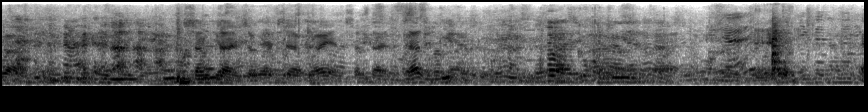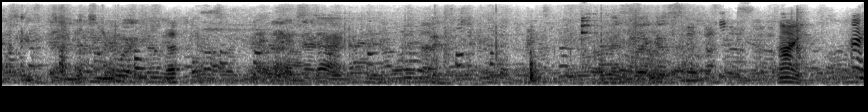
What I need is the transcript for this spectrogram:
Well, sometimes it works that way and sometimes it doesn't. Hi. Hi.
